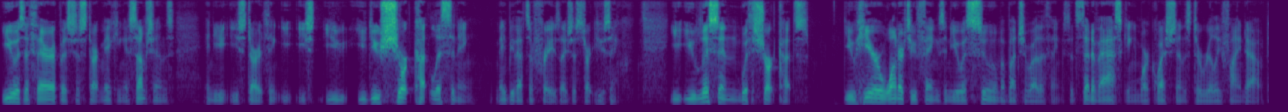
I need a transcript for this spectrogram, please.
you as a therapist just start making assumptions and you, you start think you, you, you, do shortcut listening. Maybe that's a phrase I should start using. You, you listen with shortcuts you hear one or two things and you assume a bunch of other things instead of asking more questions to really find out.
